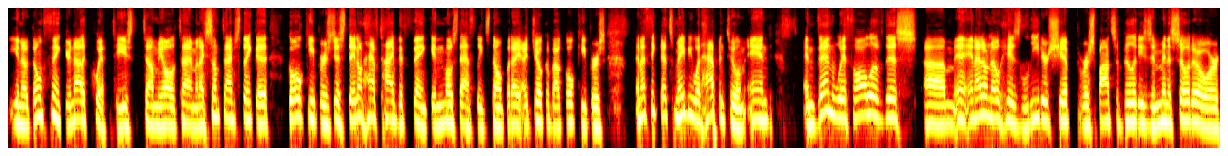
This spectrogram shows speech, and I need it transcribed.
you know, don't think you're not equipped. He used to tell me all the time. And I sometimes think uh, goalkeepers just, they don't have time to think and most athletes don't. But I, I joke about goalkeepers. And I think that's maybe what happened to him. And, and then with all of this, um, and, and, I don't know his leadership responsibilities in Minnesota or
